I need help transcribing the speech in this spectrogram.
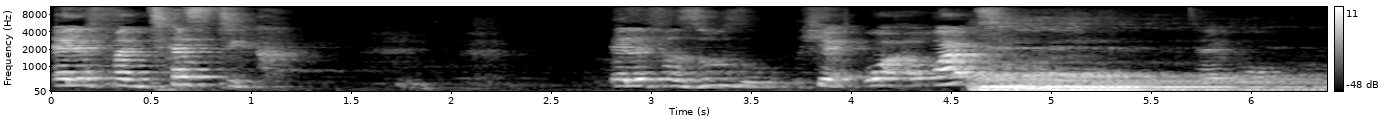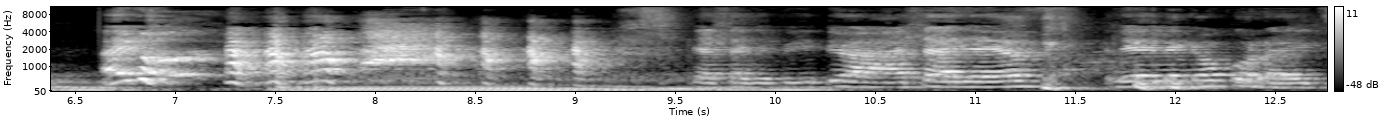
Elephantastic. Elephazuzu. Yeah. What? what? Hayibo. Hayibo. Yahlanya phi? Yeah, yahlanya. Le- Like okay, right.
